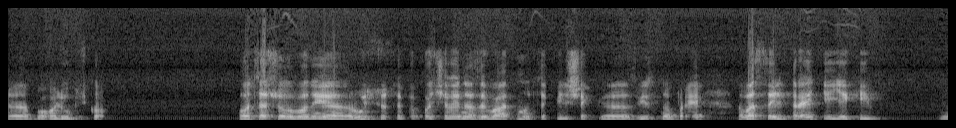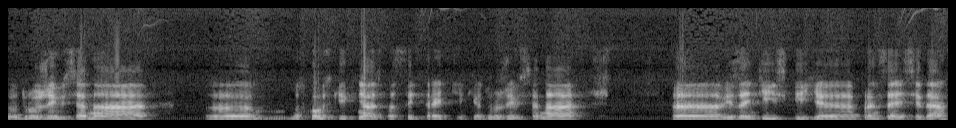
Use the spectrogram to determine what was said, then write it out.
е, Боголюбського. Оце, що вони Руссю себе почали називати, ну це більше, е, звісно, при Василь III, який одружився на е, московський князь Василь III, який одружився на візантійській е, принцесі, да?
